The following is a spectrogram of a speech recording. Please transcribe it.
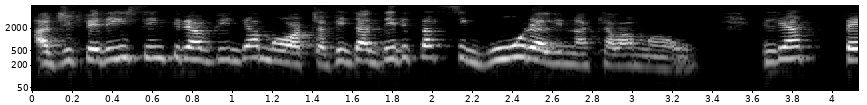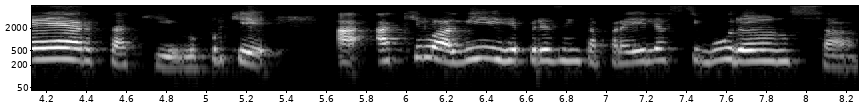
a diferença entre a vida e a morte. A vida dele está segura ali naquela mão. Ele aperta aquilo, porque a, aquilo ali representa para ele a segurança,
